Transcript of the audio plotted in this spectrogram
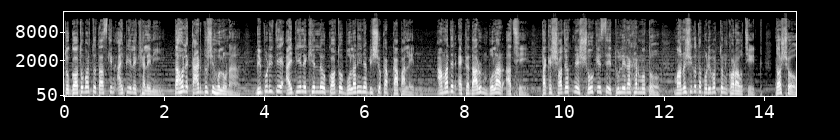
তো গতবার তো তাসকিন আইপিএলে খেলেনি। তাহলে কার দোষে হলো না? বিপরীতে আইপিএলে খেললেও কত বোলারই না বিশ্বকাপ কাঁপালেন। আমাদের একটা দারুণ বোলার আছে, তাকে সযত্নে শোকেসে তুলে রাখার মতো মানসিকতা পরিবর্তন করা উচিত। দর্শক,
